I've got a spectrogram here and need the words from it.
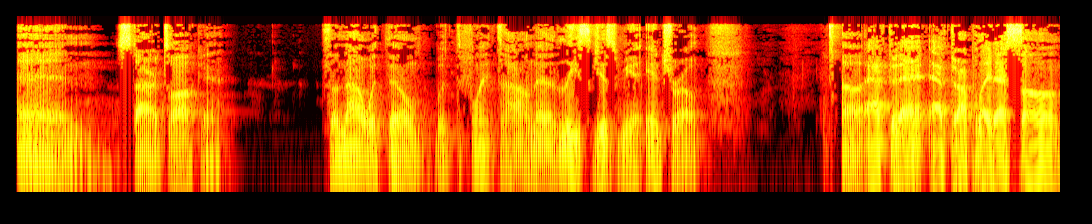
and start talking. So now with them, with the Flint Town, that at least gives me an intro. Uh, after that, after I play that song,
